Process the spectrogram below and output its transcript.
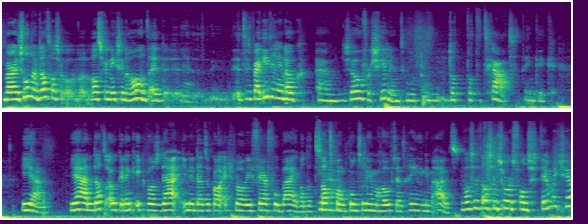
Maar zonder dat was er, was er niks in de hand. En, het is bij iedereen ook ehm, zo verschillend hoe, hoe dat, dat het gaat, denk ik. Ja. Ja, en dat ook. En ik, ik was daar inderdaad ook al echt wel weer ver voorbij. Want het zat Ja. gewoon continu in mijn hoofd en het ging er niet meer uit. Was het als een soort van stemmetje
